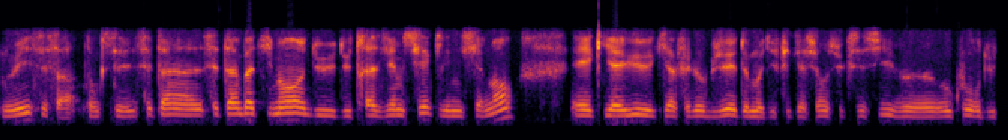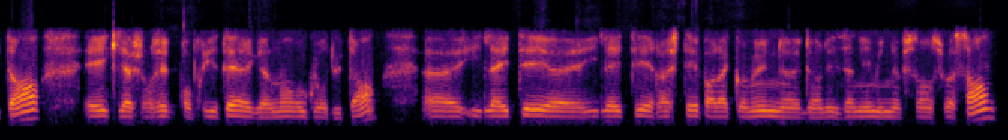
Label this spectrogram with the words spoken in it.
Oui, c'est ça. Donc c'est un, un bâtiment du, du XIIIe siècle initialement et qui a eu, qui a fait l'objet de modifications successives euh, au cours du temps et qui a changé de propriétaire également au cours du temps. Euh, il a été, euh, il a été racheté par la commune dans les années 1960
